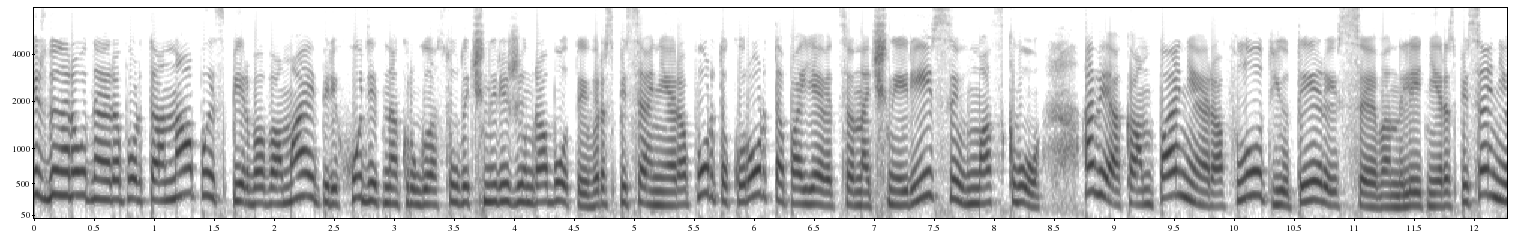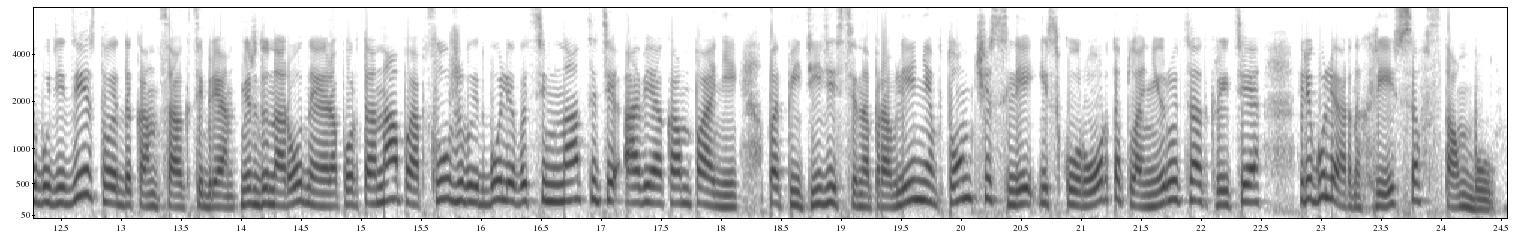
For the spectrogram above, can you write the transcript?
Международный аэропорт Анапы с 1 мая переходит на круглосуточный режим работы. В расписании аэропорта курорта появятся ночные рейсы в Москву. Авиакомпания «Аэрофлот», «Ютер» и «Севен». Летнее расписание будет действовать до конца октября. Международный аэропорт Анапы обслуживает более 18 авиакомпаний по 50 направлениям, в том числе из курорта планируется открытие регулярных рейсов в Стамбул.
